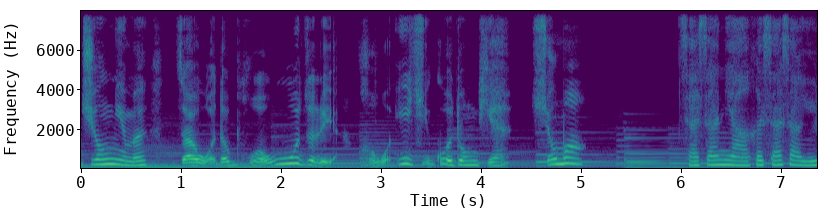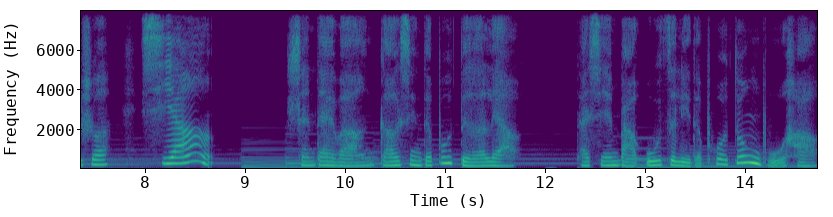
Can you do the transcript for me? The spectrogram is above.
请你们在我的破屋子里和我一起过冬天，行吗？”小小鸟和小小鱼说：“行。”山大王高兴得不得了，他先把屋子里的破洞补好，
